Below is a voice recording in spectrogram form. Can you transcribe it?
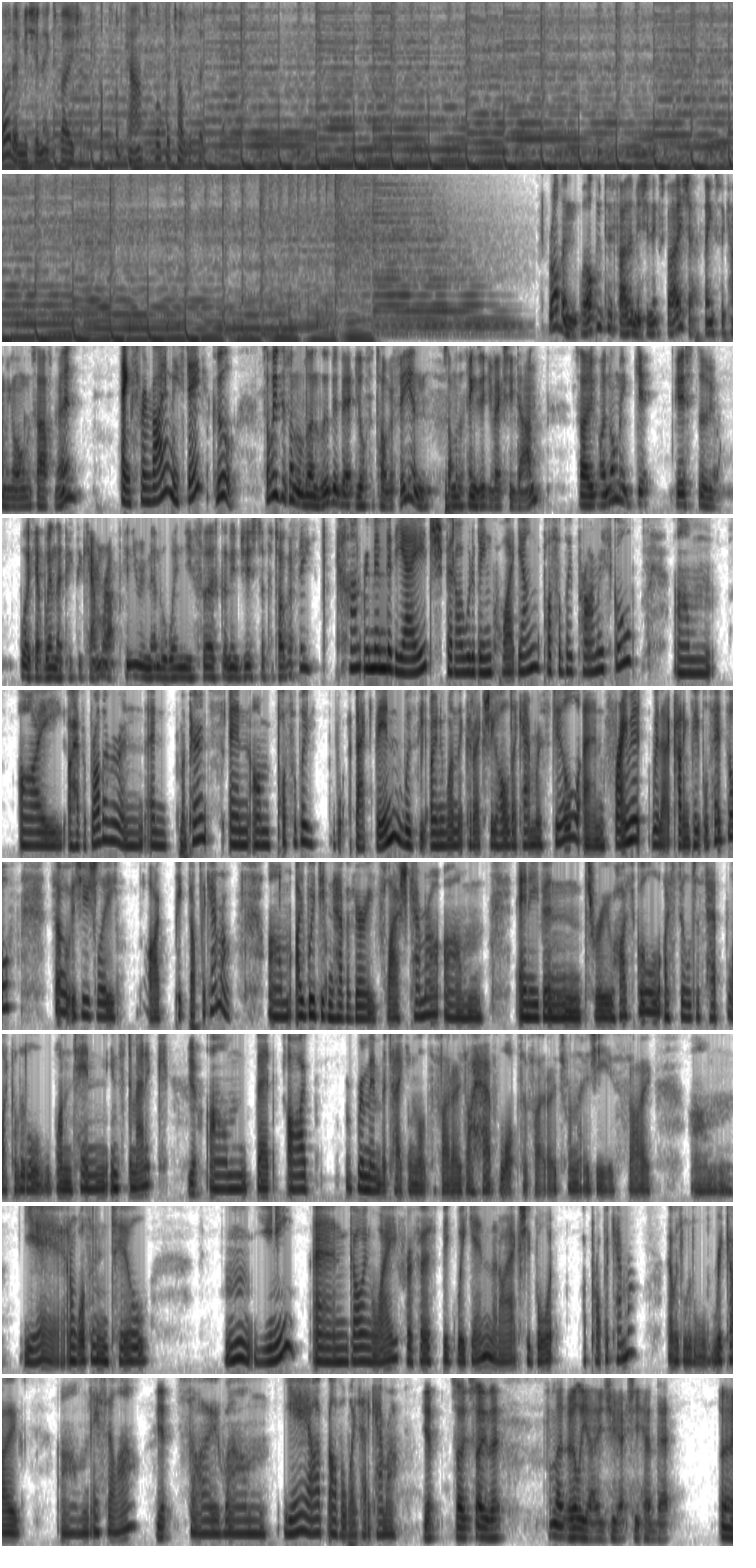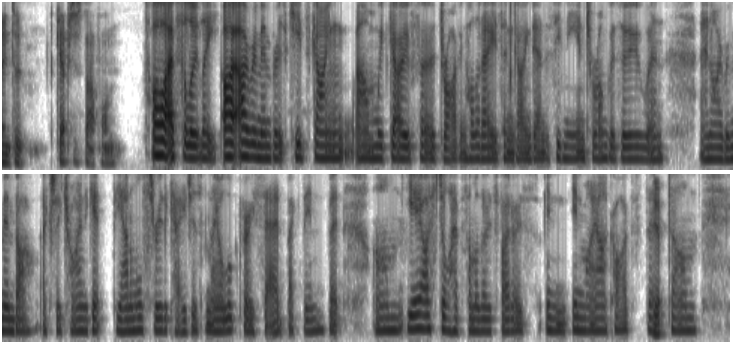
Photo Mission Exposure, a podcast for photographers. Robin, welcome to Photo Mission Exposure. Thanks for coming along this afternoon. Thanks for inviting me, Steve. Cool. So we just want to learn a little bit about your photography and some of the things that you've actually done. So I normally get guests to work out when they picked the camera up. Can you remember when you first got introduced to photography? Can't remember the age, but I would have been quite young, possibly primary school. Um, I I have a brother and and my parents, and I'm possibly back then was the only one that could actually hold a camera still and frame it without cutting people's heads off. So it was usually I picked up the camera. Um, I we didn't have a very flash camera, um, and even through high school, I still just had like a little 110 Instamatic. Yeah. Um, but I remember taking lots of photos. I have lots of photos from those years. So, um, yeah, and it wasn't until mm, uni and going away for a first big weekend that I actually bought a proper camera. That was a little Ricoh um, SLR. Yep. So um, yeah, I've, I've always had a camera. Yep. So so that from that early age, you actually had that urn to capture stuff on. Oh, absolutely. I, I remember as kids going, um, we'd go for driving holidays and going down to Sydney and Taronga Zoo. And, and I remember actually trying to get the animals through the cages, and they all looked very sad back then. But um, yeah, I still have some of those photos in, in my archives. That Yep. um,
